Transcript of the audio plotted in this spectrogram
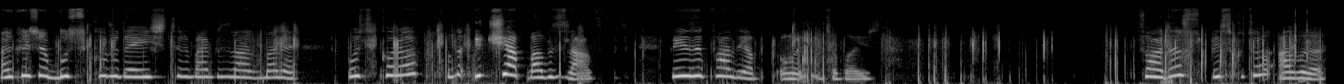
Arkadaşlar bu skoru değiştirmemiz lazım. Hani bu skoru bunu 3 yapmamız lazım. Freezing falan yap o yüzden. Sonra da sürpriz kutu avı.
